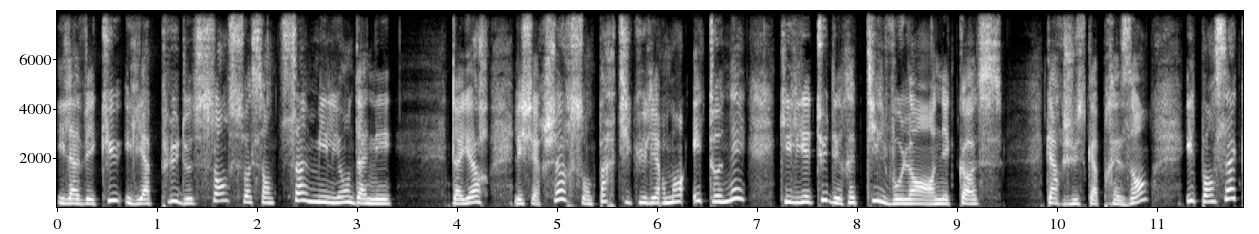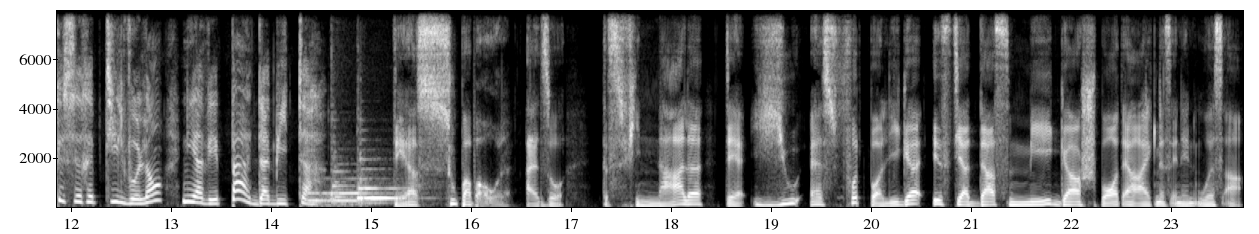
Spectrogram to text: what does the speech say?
Il a vécu il y a plus de 165 millions d'années. D'ailleurs, les chercheurs sont particulièrement étonnés qu'il y ait eu des reptiles volants en Écosse, car jusqu'à présent, ils pensaient que ces reptiles volants n'y avaient pas d'habitat. Der Super Bowl, also das Finale der US Football Liga, ist ja das Mega-Sportereignis in den USA.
